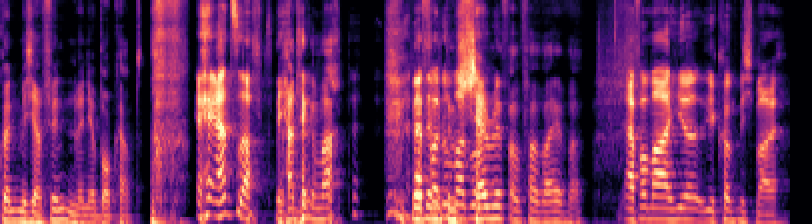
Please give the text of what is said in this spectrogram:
könnt mich ja finden, wenn ihr Bock habt. Ernsthaft? Der hat er gemacht. Wer der mit dem so- Sheriff auf Hawaii war. Einfach mal hier, ihr kommt mich mal.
